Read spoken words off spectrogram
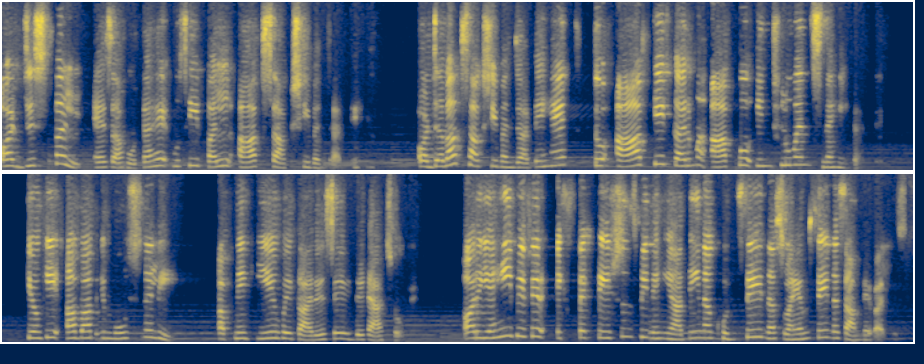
और जिस पल ऐसा होता है, उसी पल आप साक्षी बन जाते हैं। और जब आप साक्षी बन जाते हैं तो आपके कर्म आपको इन्फ्लुएंस नहीं करते। क्योंकि अब आप इमोशनली अपने किए हुए कार्य से डिटैच हो गए। और यहीं पे फिर एक्सपेक्टेशंस भी नहीं आती ना खुद से, ना स्वयं से, ना सामने वाले से।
